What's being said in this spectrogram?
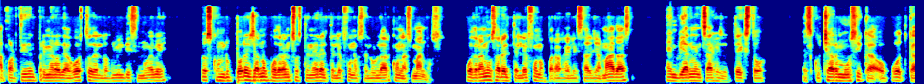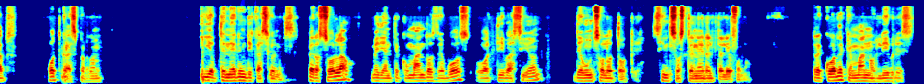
A partir del primero de agosto del 2019, los conductores ya no podrán sostener el teléfono celular con las manos. Podrán usar el teléfono para realizar llamadas, enviar mensajes de texto, escuchar música o podcasts, podcast, perdón, y obtener indicaciones, pero solo mediante comandos de voz o activación de un solo toque, sin sostener el teléfono. Recuerde que manos libres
